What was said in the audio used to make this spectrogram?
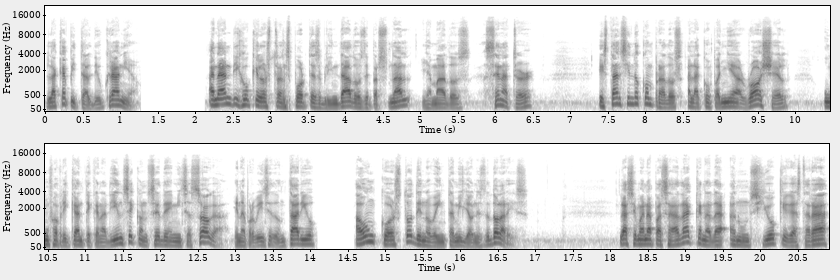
la capital de Ucrania. Anand dijo que los transportes blindados de personal, llamados Senator, están siendo comprados a la compañía Rochelle, un fabricante canadiense con sede en Mississauga, en la provincia de Ontario, a un costo de 90 millones de dólares. La semana pasada, Canadá anunció que gastará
